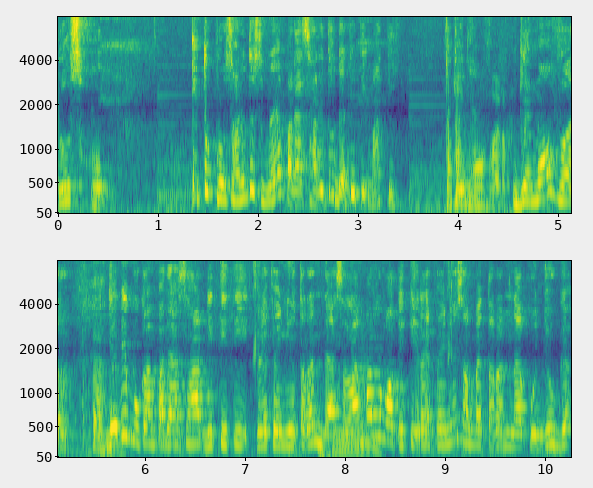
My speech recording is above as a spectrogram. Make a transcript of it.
lose hope itu perusahaan itu sebenarnya pada saat itu udah titik mati katanya Game over. game over. Jadi bukan pada saat di titik revenue terendah, selama lu mau titik revenue sampai terendah pun juga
